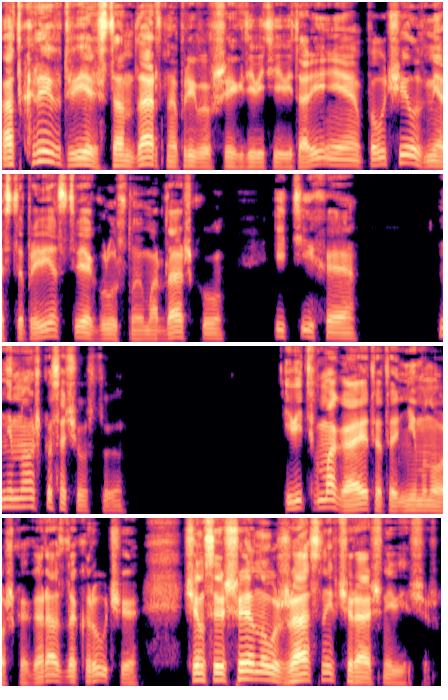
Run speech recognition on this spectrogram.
Открыв дверь стандартно прибывшей к девяти Виталине, получил вместо приветствия грустную мордашку и тихое «немножко сочувствую». И ведь помогает это немножко, гораздо круче, чем совершенно ужасный вчерашний вечер.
